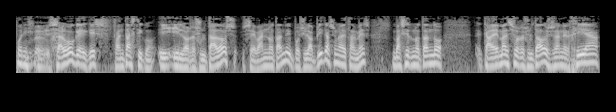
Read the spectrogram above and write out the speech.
Buenísimo. es algo que, que es fantástico. Y, y los resultados se van notando y pues si lo aplicas una vez al mes, vas a ir notando cada vez más esos resultados, esa energía,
